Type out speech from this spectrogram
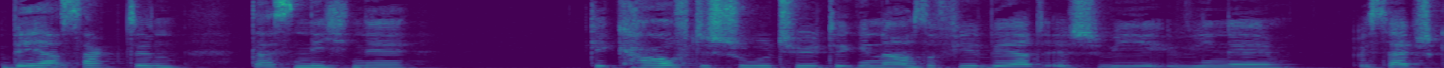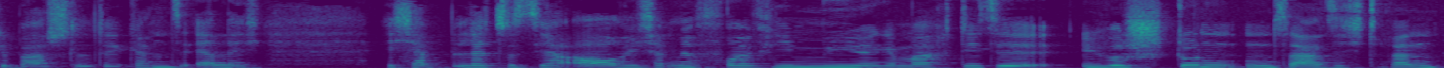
wer sagt denn, dass nicht eine gekaufte Schultüte genauso viel wert ist wie, wie eine selbstgebastelte? Ganz ehrlich, ich habe letztes Jahr auch, ich habe mir voll viel Mühe gemacht. Diese Überstunden saß ich dran.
